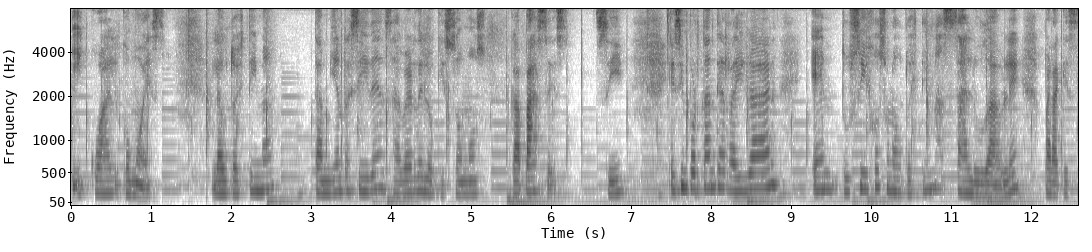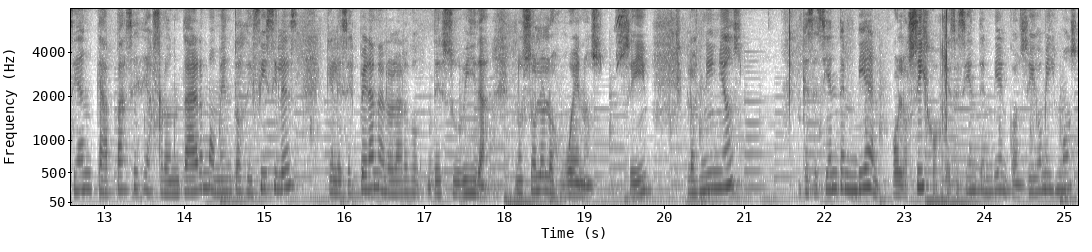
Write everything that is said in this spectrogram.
y cual como es. La autoestima también reside en saber de lo que somos capaces, ¿sí? Es importante arraigar en tus hijos una autoestima saludable para que sean capaces de afrontar momentos difíciles que les esperan a lo largo de su vida, no solo los buenos, ¿sí? Los niños que se sienten bien, o los hijos que se sienten bien consigo mismos,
